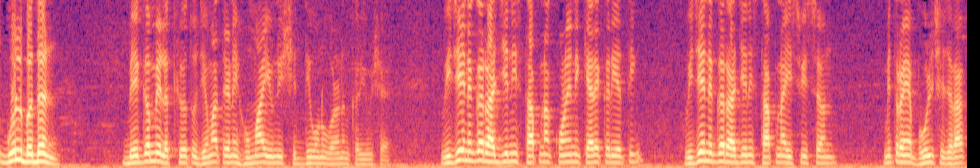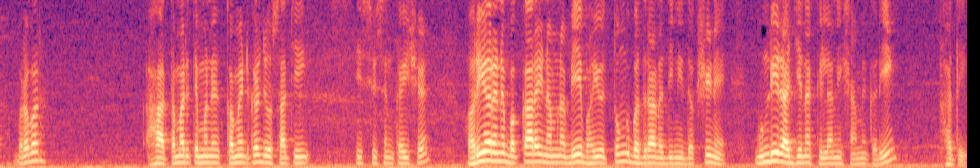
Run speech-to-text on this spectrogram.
ગુલબદન બેગમે લખ્યું હતું, જેમાં તેણે હુમાયુની સિદ્ધિઓનું વર્ણન કર્યું છે. વિજયનગર રાજ્યની સ્થાપના કોણે ક્યારે કરી હતી? વિજયનગર રાજ્યની સ્થાપના ઈસવીસન મિત્રો, અહીંયા ભૂલ છે જરાક, બરાબર? હા, તમારી તે મને કમેન્ટ કરજો, સાચી ઈસવીસન કઈ છે? હરિહર અને બક્કારાઈ નામના બે ભાઈઓ તુંગભદ્રા નદીની દક્ષિણે ગુંડી રાજ્યના કિલ્લાની સામે કરી હતી.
